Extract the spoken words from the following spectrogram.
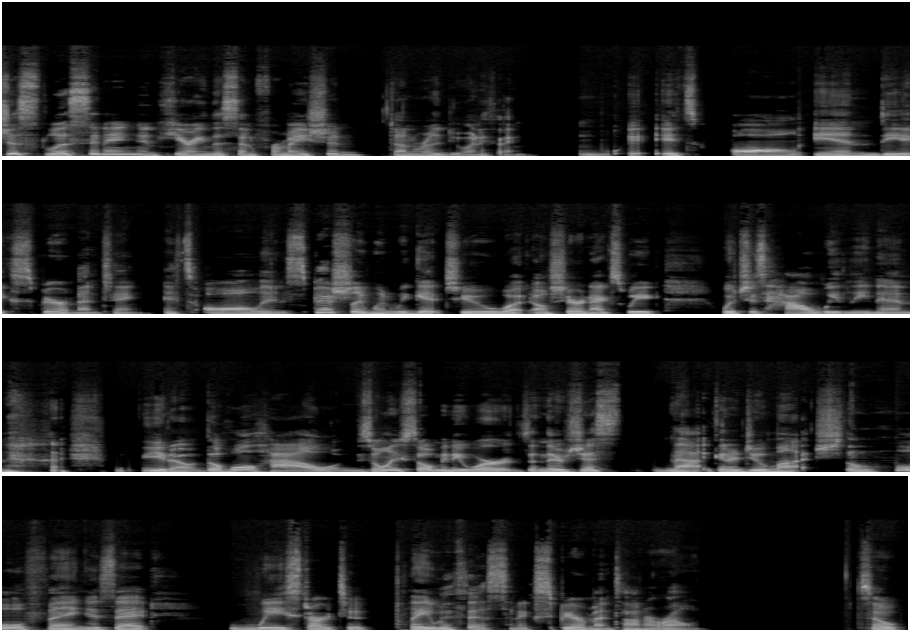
just listening and hearing this information doesn't really do anything. It's all in the experimenting. It's all in, especially when we get to what I'll share next week, which is how we lean in. you know, the whole how, there's only so many words and there's just not going to do much. The whole thing is that we start to play with this and experiment on our own. So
